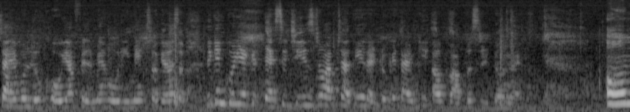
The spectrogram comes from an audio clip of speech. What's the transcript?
चाहे वो लुक हो या फ़िल्में हो रीमेक्स वगैरह सब। लेकिन कोई एक ऐसी चीज़ जो आप चाहती है रेट्रो के टाइम की अब वापस रिटर्न आए? Um,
